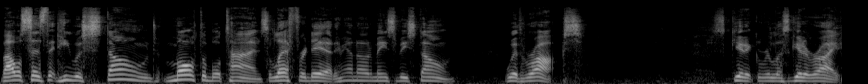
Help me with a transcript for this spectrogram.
The Bible says that he was stoned multiple times, left for dead. I know what it means to be stoned? With rocks. Let's get it, let's get it right.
